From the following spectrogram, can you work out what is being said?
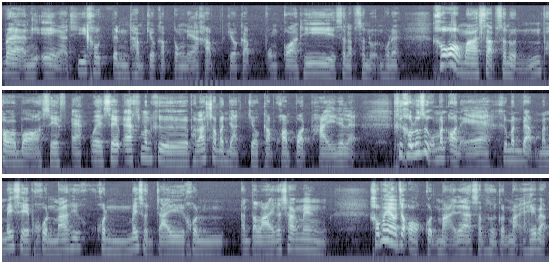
แบรนด์อันนี้เองอะที่เขาเป็นทำเกี่ยวกับตรงเนี้ยครับ เกี่ยวกับองค์กรที่สนับสนุนพวกเนี้ยเขาออกมาสนับสนุนพรบ Safe Act เว้ Safe Act มันคือพระราชบัญญัติเกี่ยวกับความปลอดภัยนี่แหละ คือเขารู้สึกว่ามันอ่อนแอ คือมันแบบมันไม่เซฟคนมากที่คนไม่สนใจคนอันตรายก็ช่างแม่ง เขาพยายามจะออกกฎหมายเนี่ยสนับสนุนกฎหมายให้แบบ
